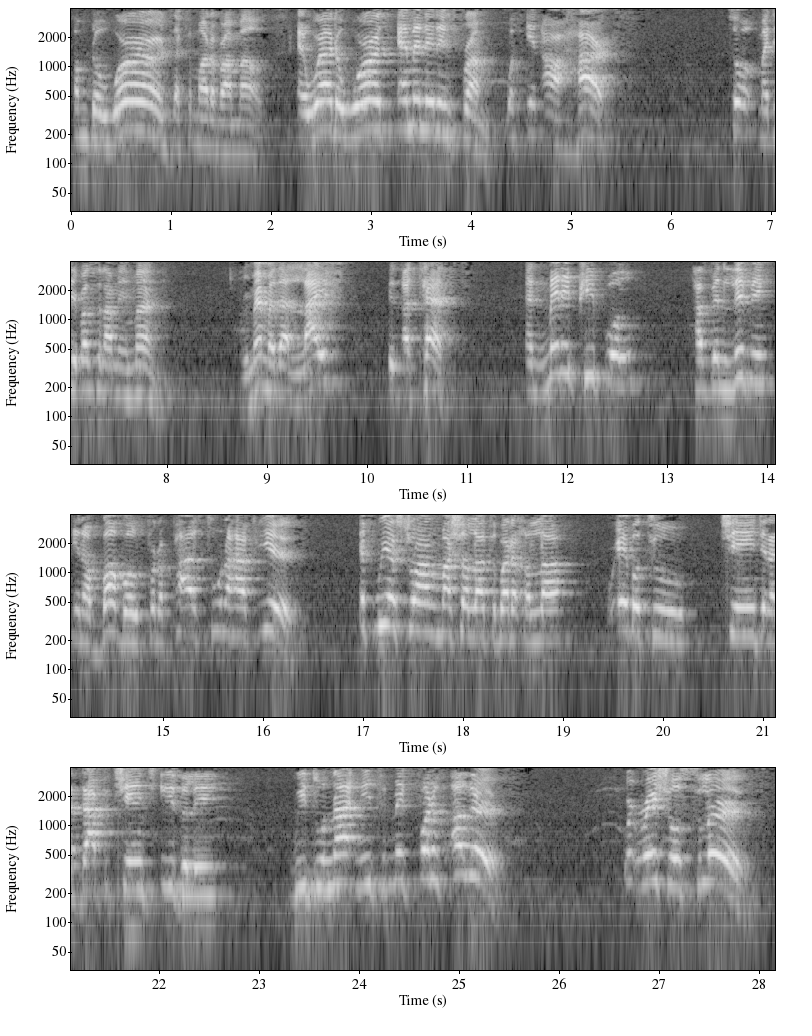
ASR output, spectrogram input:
From the words that come out of our mouths. And where are the words emanating from? What's in our hearts. So, my dear brother, Iman, remember that life is a test. And many people have been living in a bubble for the past two and a half years. If we are strong, mashallah, tabarakallah, we're able to change and adapt to change easily. We do not need to make fun of others with racial slurs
